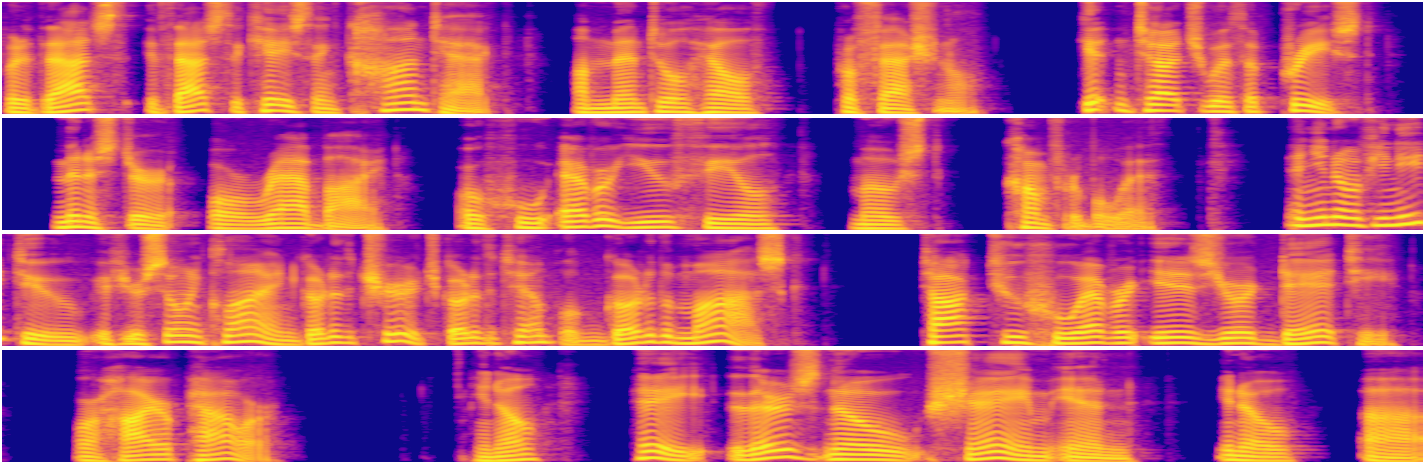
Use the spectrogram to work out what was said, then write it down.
But if that's if that's the case, then contact a mental health professional. Get in touch with a priest, minister, or rabbi, or whoever you feel most comfortable with. And you know, if you need to, if you're so inclined, go to the church, go to the temple, go to the mosque, talk to whoever is your deity or higher power. You know, hey, there's no shame in, you know, uh,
